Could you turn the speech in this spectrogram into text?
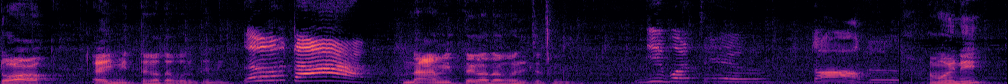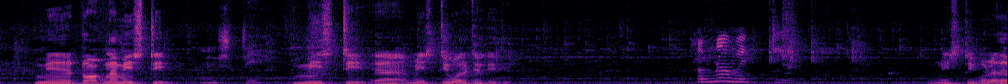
টক? এই মিথ্যে কথা বলতে নেই। না মিথ্যে কথা বলছো তুমি। মইনি মে- টক না মিষ্টি? মিষ্টি। মিষ্টি হ্যাঁ মিষ্টি বলছে দিদি। মিষ্টি বলে দে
